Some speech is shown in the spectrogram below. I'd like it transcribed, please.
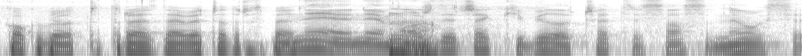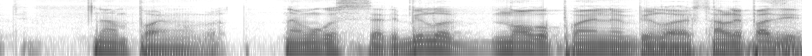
koliko je bilo? 49, 45? Ne, ne, možda no. je čak i bilo 48, ne mogu se setim. Nemam pojma, brat. Ne mogu se setiti. Bilo je mnogo pojena, bilo je ekstra. Ali pazi,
